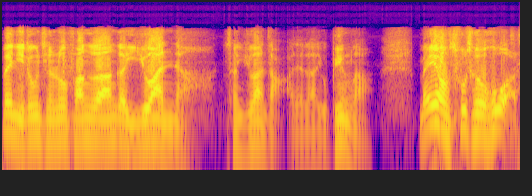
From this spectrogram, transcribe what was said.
为你钟情说，凡哥，俺搁医院呢，上医院咋的了？有病了？没有，出车祸了。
